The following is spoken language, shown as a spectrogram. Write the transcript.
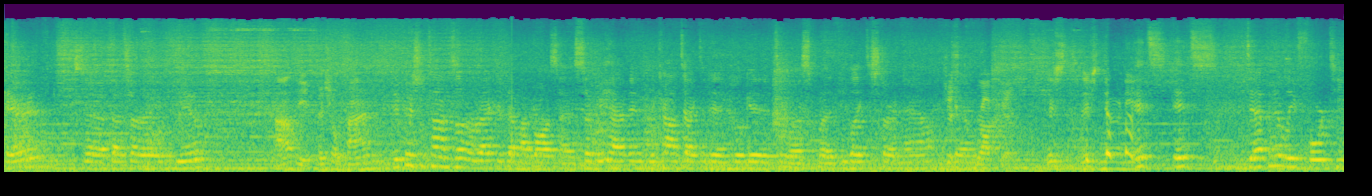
Herod, so if that's all right with you. Uh, the official time. The official time's on a record that my boss has, so we have him, we contacted him, he'll get it to us, but if you'd like to start now. you Just can. rush it. There's, there's no need. It's, it's definitely 14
